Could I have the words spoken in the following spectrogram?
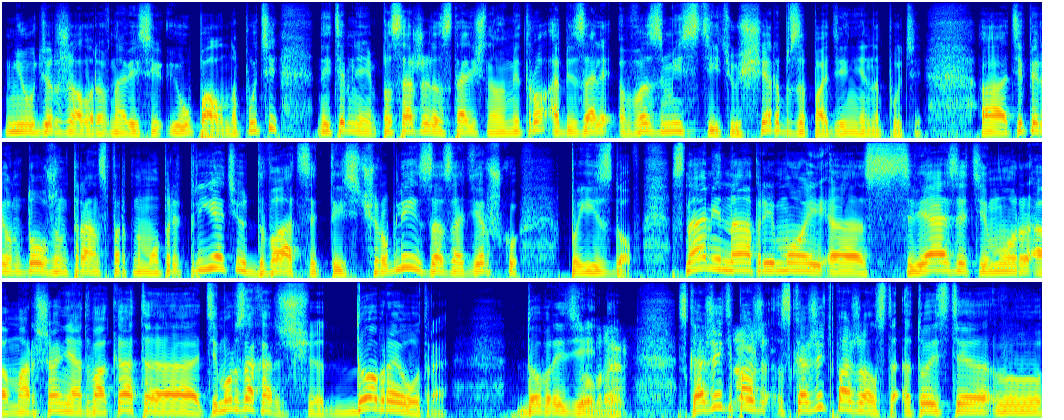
не удержал равновесие и упал на пути. Но, тем не менее, пассажиры столичного метро обязали возместить ущерб за падение на пути. А, теперь он должен транспортному предприятию 20 тысяч рублей за задержку поездов. С нами на прямой э, связи Тимур э, Маршани, адвокат. Э, Тимур Захарович, доброе утро. Добрый день. Доброе. да. Скажите, пож- скажите, пожалуйста, то есть э,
